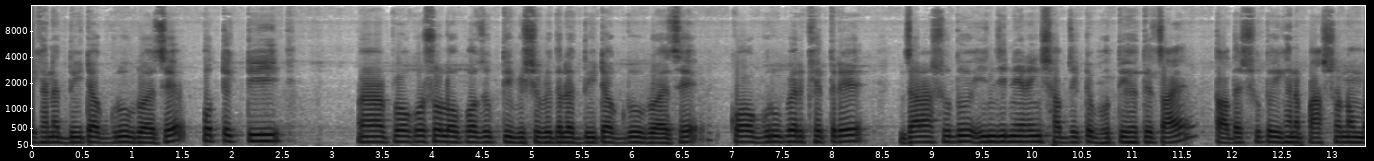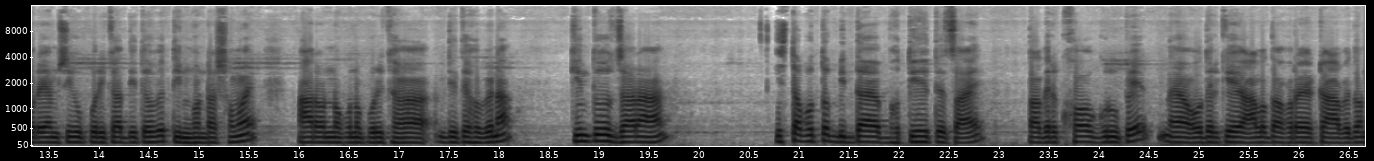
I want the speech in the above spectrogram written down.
এখানে দুইটা গ্রুপ রয়েছে। প্রত্যেকটি প্রকৌশল ও প্রযুক্তি বিশ্ববিদ্যালয়ের দুইটা গ্রুপ রয়েছে। ক গ্রুপের ক্ষেত্রে যারা শুধু ইঞ্জিনিয়ারিং সাবজেক্টে ভর্তি হতে চায়, তাদের শুধু এখানে পাঁচশো নম্বরে এমসিকিউ পরীক্ষা দিতে হবে তিন ঘণ্টার সময়, আর অন্য কোনো পরীক্ষা দিতে হবে না। কিন্তু যারা স্থাপত্য বিদ্যায় ভর্তি হতে চায় তাদের খ গ্রুপে ওদেরকে আলাদা করে একটা আবেদন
